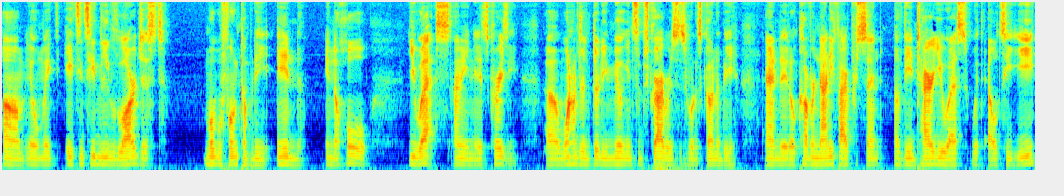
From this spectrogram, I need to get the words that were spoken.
Um, it will make AT&T the largest mobile phone company in in the whole U.S. I mean, it's crazy uh, 130 million subscribers is what it's going to be. And it'll cover 95% of the entire U.S. with LTE.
